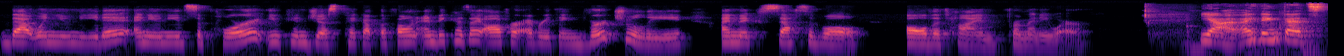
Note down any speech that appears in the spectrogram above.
that when you need it and you need support, you can just pick up the phone. And because I offer everything virtually, I'm accessible all the time from anywhere. Yeah, I think that's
